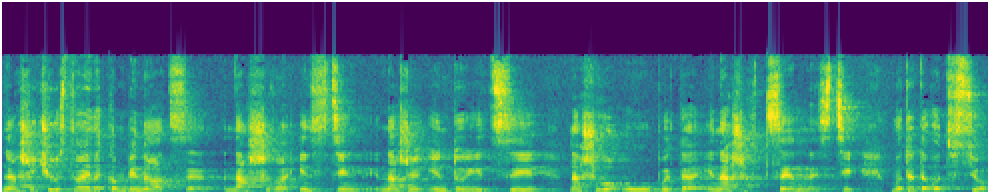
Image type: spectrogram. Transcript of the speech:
Наши чувства – это комбинация нашего инстинкта, нашей интуиции, нашего опыта и наших ценностей. Вот это вот все.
